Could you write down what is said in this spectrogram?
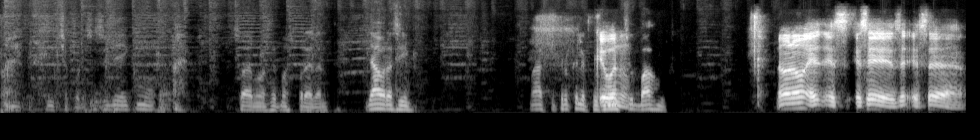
Ay, pucha, por eso se oye ahí como. Ah, suave, vamos a hacer más para adelante. Ya, ahora sí. Más, creo que le puse bueno. muchos bajos. No, no, es, es- ese, ese, ese,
